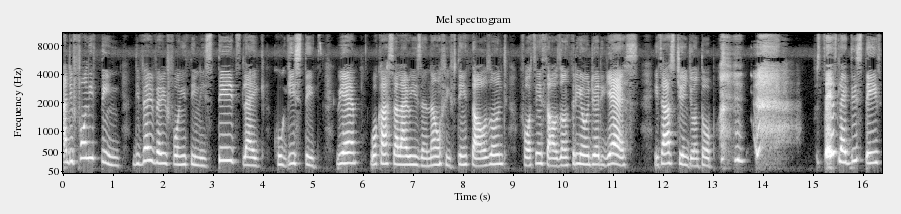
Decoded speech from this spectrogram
And the funny thing, the very, very funny thing is states like Kogi State, where worker salaries are now 15,000, 14,300. Yes, it has changed on top. states like this state,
